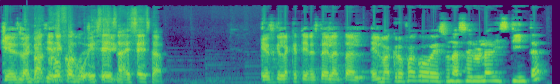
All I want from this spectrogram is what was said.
que es la que tiene es esa, es esa que es la que tiene este delantal. El macrófago es una célula distinta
